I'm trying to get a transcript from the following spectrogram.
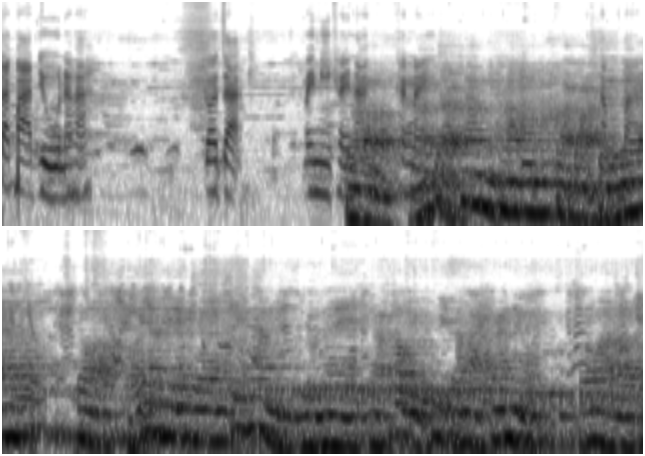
ตักบาตรอยู่นะคะ ก็จะไม่มีใครนั่งข้างในทำบาตรกันอยู่ก็ขออนุญาตเรียนเชิญที่ท่านอยู่ใน เข้าอยู่ที่สลายครั้งหนึ่งเพราะว่าเราจะ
